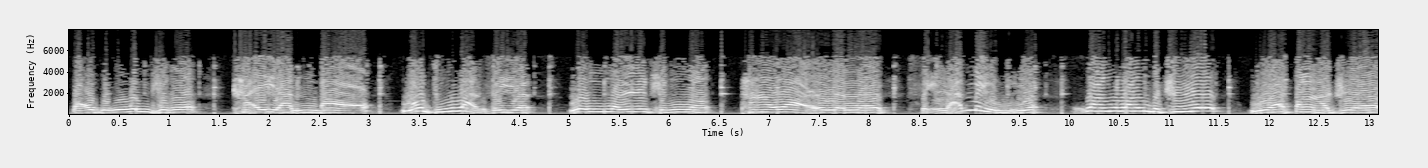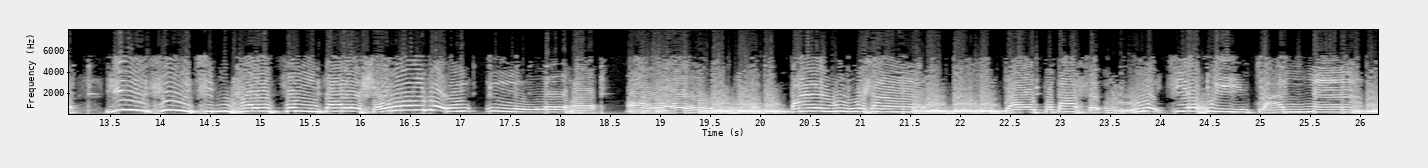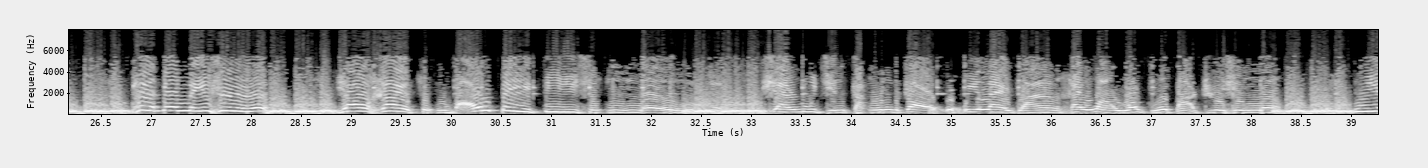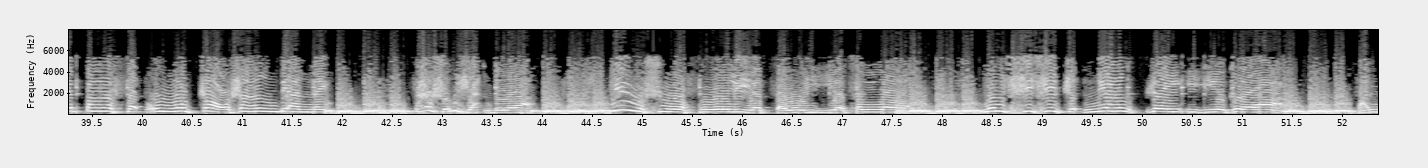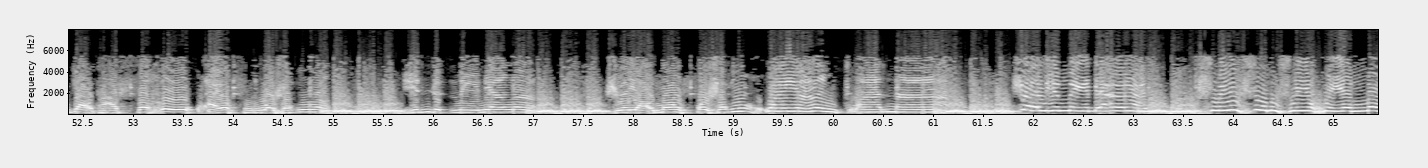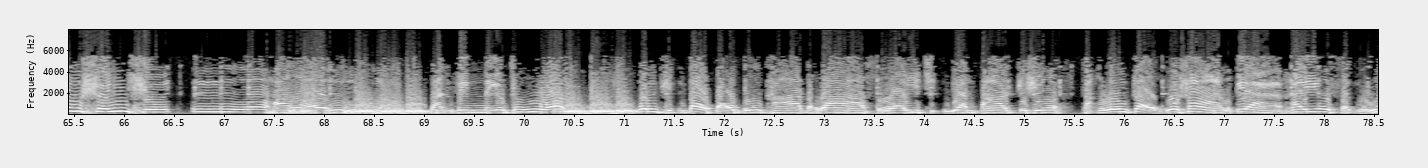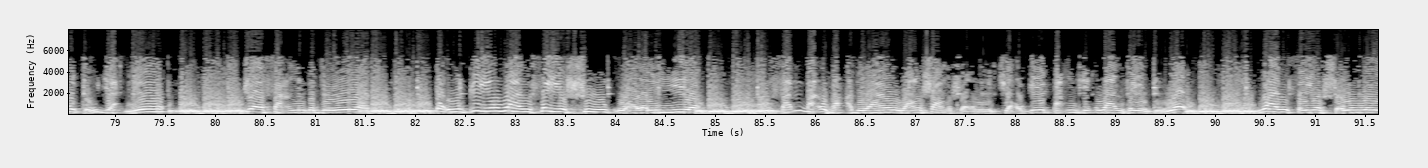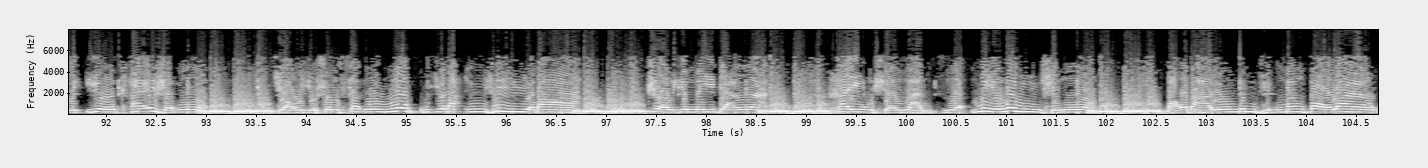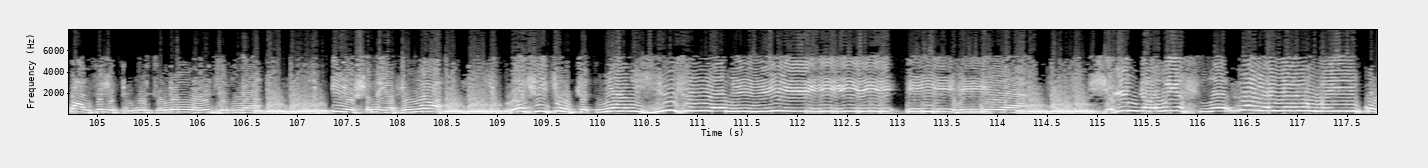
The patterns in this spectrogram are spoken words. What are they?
包公闻听开言道：“我主万岁，龙儿听，他二人虽然没你皇王的旨，我把这玉器金牌赠在手中。”嗯哦，半路上要不把生物接回转呐，他的没事要害宗宝被弟兄。现如今张龙的招呼回来转，还望我主把执行啊！你把生物召上殿内，咱首先得御史府里走一层啊，能。七七真娘人一个，咱叫他死后快复生啊！阴真内娘啊，只要能复生还阳转呐，这里那边水是的谁会能申请。嗯，万岁内主闻听到包公他的话，所以今天把执行张龙赵虎上了殿，还有僧五。周建明，这三个字都给万岁施过了礼。三班花卷往上升，交给当今万岁主。万岁收尾又开声，叫一声三我归班去吧。这里那边还有些案子没问清。包大人闻听忙报完，万岁不知龙儿听了，御史内府。我去救真娘阴氏女，一人这为死，二人为公。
